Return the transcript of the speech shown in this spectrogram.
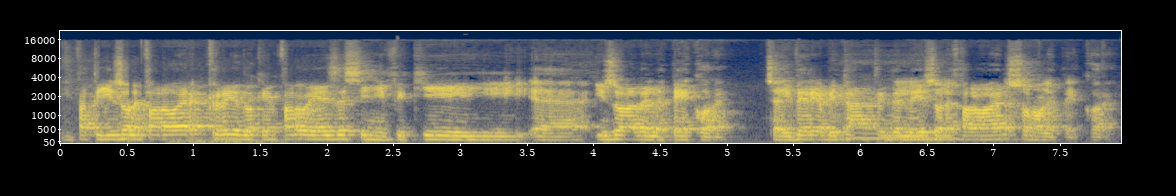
infatti isole Faroe credo che in faroese significhi eh, isola delle pecore, cioè i veri abitanti delle isole Faroe sono le pecore.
